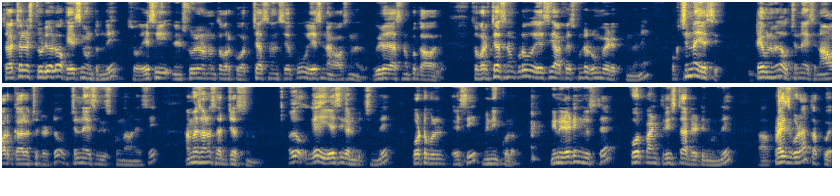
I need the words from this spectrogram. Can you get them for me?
సో యాక్చువల్గా స్టూడియోలో ఒక ఏసీ ఉంటుంది. సో ఏసీ నేను స్టూడియో ఉన్నంత వరకు వర్క్ చేస్తున్నంత సేపు ఏసీ నాకు అవసరం లేదు. వీడియో చేస్తున్నప్పుడు కావాలి. సో వర్క్ చేసినప్పుడు ఏసీ ఆపేసుకుంటే రూమ్ వేడెక్కుతుందని. ఒక చిన్న ఏసీ టేబుల్ మీద ఒక చిన్న ఏసీ నా వర్క్ గాలి వచ్చేటట్టు ఒక చిన్న ఏసీ తీసుకుందాం అనేసి అమెజాన్లో సెర్చ్ చేస్తున్నాను ఓకే ఏసీ కనిపించింది పోర్టబుల్ ఏసీ మినీ కూలర్. నేను రేటింగ్ చూస్తే four point three star rating ఉంది. ప్రైస్ కూడా తక్కువే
